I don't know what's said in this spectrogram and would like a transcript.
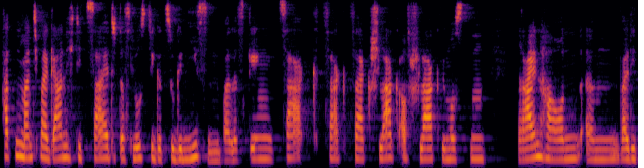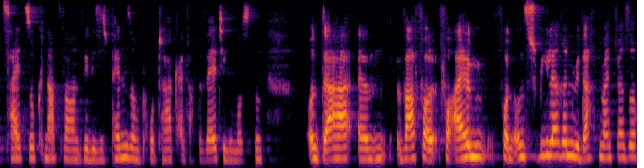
hatten manchmal gar nicht die Zeit, das Lustige zu genießen, weil es ging zack, zack, zack, Schlag auf Schlag. Wir mussten reinhauen, ähm, weil die Zeit so knapp war und wir dieses Pensum pro Tag einfach bewältigen mussten. Und da ähm, war vor, vor allem von uns Spielerinnen, wir dachten manchmal so,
